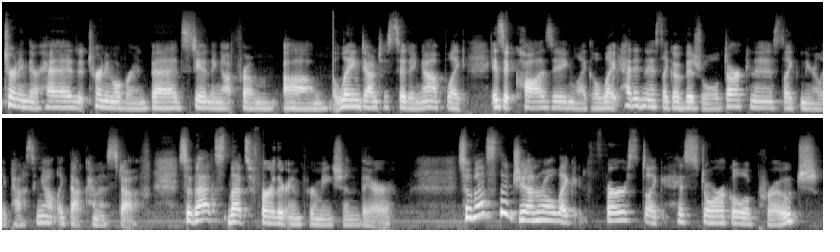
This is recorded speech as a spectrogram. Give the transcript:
turning their head, turning over in bed, standing up from um, laying down to sitting up. Like, is it causing like a lightheadedness, like a visual darkness, like nearly passing out, like that kind of stuff. So that's that's further information there. So that's the general like first like historical approach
